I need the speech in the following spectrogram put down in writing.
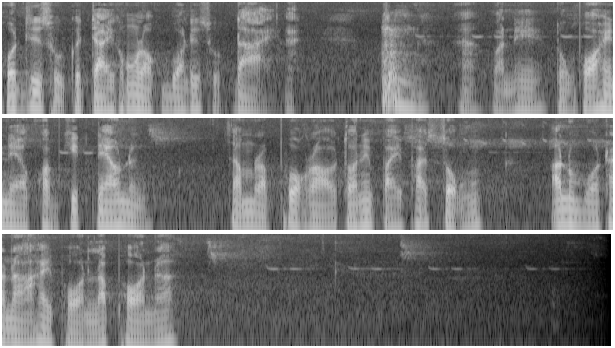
ผลที่สุดก็ใจของเราบริสุทธิ์ได้นะวันนี้หลวงพ่อให้แนวความคิดแนวหนึ่งสำหรับพวกเราตอนนี้ไปพระสงฆ์ อนุโมทนาให้พรรับพรนะ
